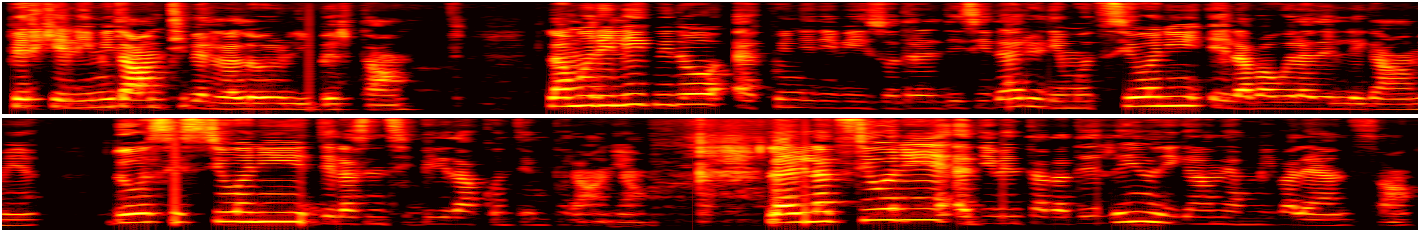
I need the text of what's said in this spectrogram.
perché limitanti per la loro libertà. L'amore liquido è quindi diviso tra il desiderio di emozioni e la paura del legame, due ossessioni della sensibilità contemporanea. La relazione è diventata terreno di grande ambivalenza.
